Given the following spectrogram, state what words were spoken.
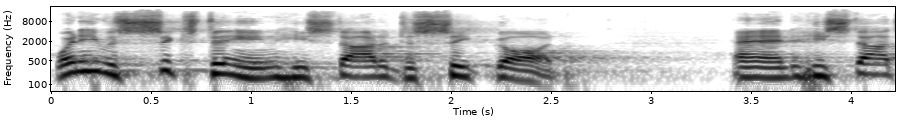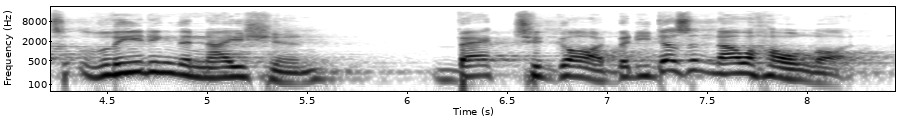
When he was 16, he started to seek God. And he starts leading the nation back to God. But he doesn't know a whole lot.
